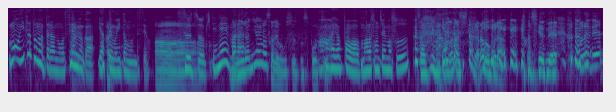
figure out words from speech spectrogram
もういざとなったらあの専務がやってもいいと思うんですよ、あスーツを着てねまだ何が似合いますかね僕スーツのスポーツ。ああやっぱマラソンちゃいます？さっきマラソンの話したから 僕ら。途中で。それで？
